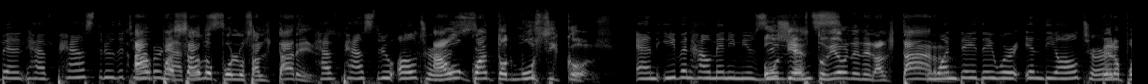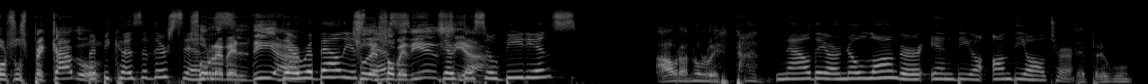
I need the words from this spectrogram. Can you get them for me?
been have passed through the Han pasado tabernacles, por los altares. have passed through Aún altars, cuántos músicos and even how many un día musicians estuvieron en el altar, one day they were in the altar, pero por sus pecados, but because of their sins, su rebeldía, their su their desobediencia, disobedience, ahora no lo están. now they are no longer in the on the altar. Te pregunto,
